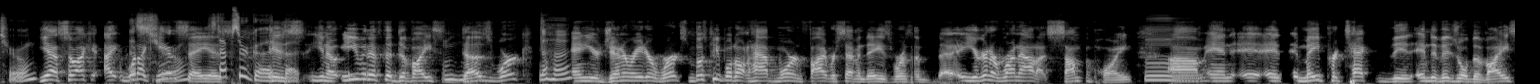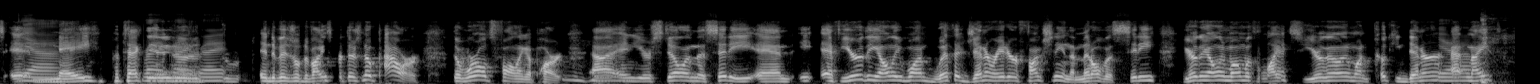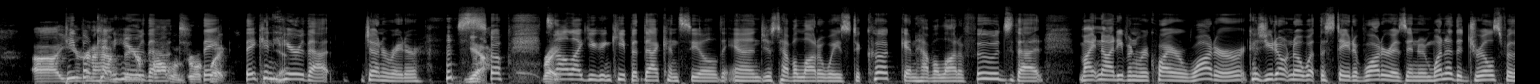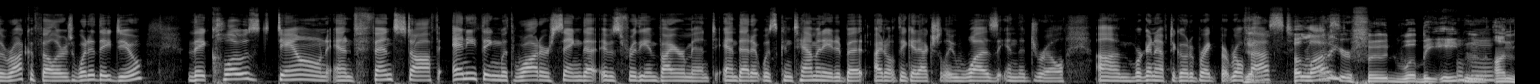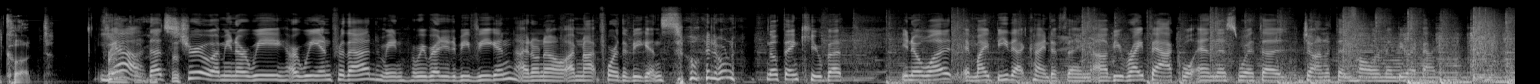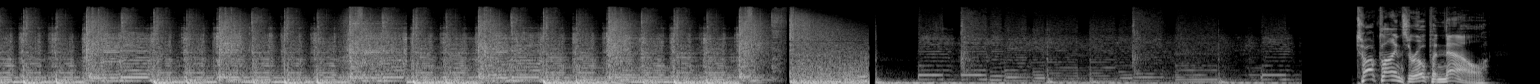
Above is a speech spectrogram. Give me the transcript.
True. Yeah, so I, I what That's I can true. say is Steps are good, Is but- Mm-hmm. you know even if the device does work Uh-huh. and your generator works, most people don't have more than five or seven days worth of. Uh, you're going to run out at some point, Mm. um, and it, it, it may protect the individual device. It Yeah. may protect Right, the right, right. Individual device, but there's no power. The world's falling apart, uh, Mm-hmm. and you're still in the city. And if you're the only one with a generator functioning in the middle of a city, you're the only one with lights. You're the only one cooking dinner Yeah. at night. Uh, you're People going to can have hear bigger that. problems real they, quick. they can hear that. Generator. Yeah, so it's right. not like you can keep it that concealed and just have a lot of ways to cook and have a lot of foods that might not even require water because you don't know what the state of water is. And in one of the drills for the Rockefellers, what did they do? They closed down and fenced off anything with water, saying that it was for the environment and that it was contaminated, but I don't think it actually was in the drill. Um, we're going to have to go to break, but real fast. A lot of your food will be eaten uncooked. Yeah, that's true. I mean, are we are we in for that? I mean, are we ready to be vegan? I don't know. I'm not for the vegans, so I don't. No, thank you. But you know what? It might be that kind of thing. I'll be right back. We'll end this with uh, Jonathan Hollerman. Be right back. Talk lines are open now.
